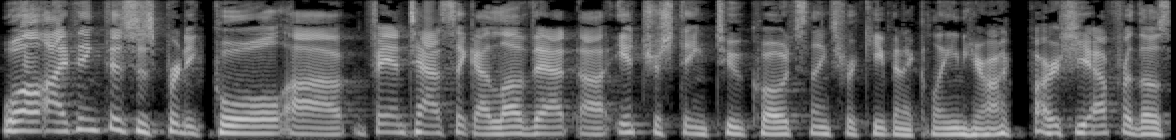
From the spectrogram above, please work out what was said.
Well, I think this is pretty cool. Uh, fantastic. I love that. Uh, interesting two quotes. Thanks for keeping it clean here on Cars. Yeah, for those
